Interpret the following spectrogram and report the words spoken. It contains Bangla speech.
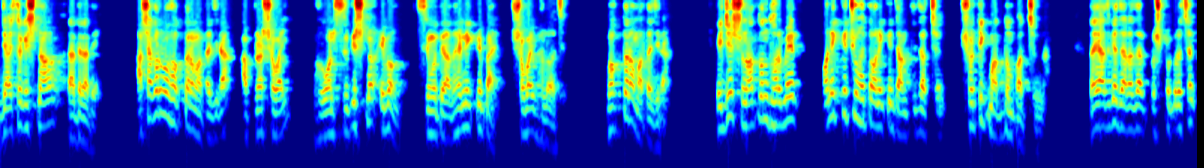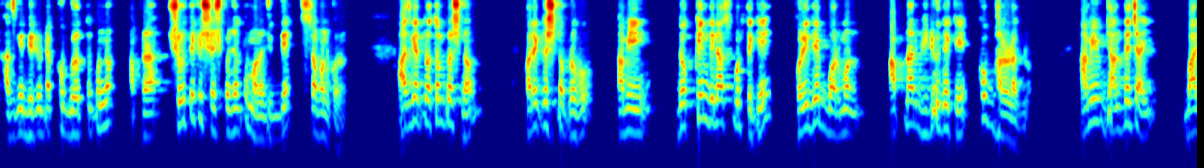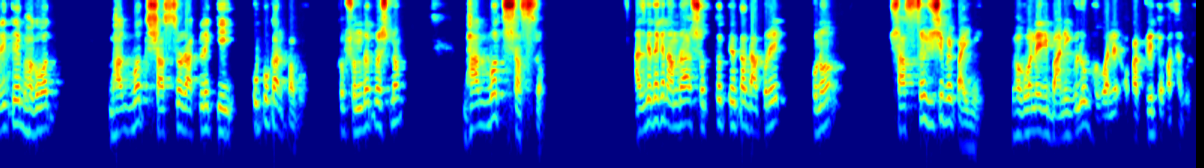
জয় শ্রীকৃষ্ণ, রাধে রাধে। আশা করব ভক্তরা, মাতাজিরা, আপনারা সবাই ভগবান শ্রীকৃষ্ণ এবং শ্রীমতী রাধারণীর কৃপায় সবাই ভালো আছে ভক্তরা, মাতাজিরা, এই যে সনাতন ধর্মের অনেক কিছু হয়তো অনেকে জানতে চাচ্ছেন, সঠিক মাধ্যম পাচ্ছেন না। তাই আজকে যারা যারা প্রশ্ন করেছেন, আজকে ভিডিওটা খুব গুরুত্বপূর্ণ। আপনারা শুরু থেকে শেষ পর্যন্ত মনোযোগ দিয়ে শ্রবণ করুন। আজকের প্রথম প্রশ্ন, হরে কৃষ্ণ প্রভু, আমি দক্ষিণ দিনাজপুর থেকে হরিদেব বর্মন আপনার ভিডিও দেখে খুব ভালো লাগল। আমি জানতে চাই, বাড়িতে ভগবত, ভাগবত শাস্ত্র রাখলে কি উপকার পাবো? খুব সুন্দর প্রশ্ন। ভাগবত শাস্ত্র। আজকে দেখেন আমরা সত্য ত্রেতা দাপরে কোনো শাস্ত্র হিসেবে পাইনি। ভগবানের এই বাণীগুলো, ভগবানের অপাকৃত কথাগুলো।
